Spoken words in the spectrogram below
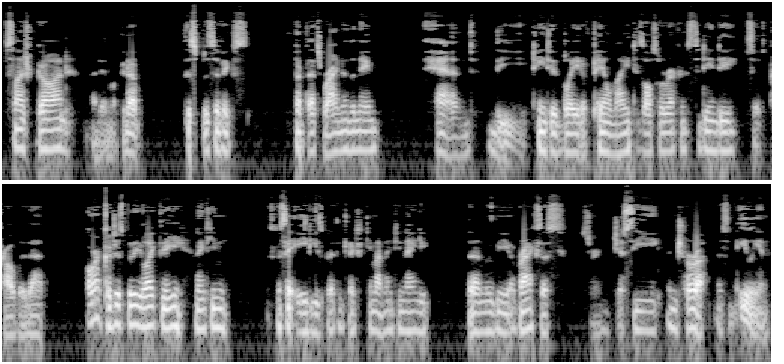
slash god. I didn't look it up, the specifics, but that's where I know the name. And the Tainted Blade of Pale Night is also a reference to D&D, so it's probably that. Or it could just be like the 19, I was gonna say 80s, but I think it actually came out in 1990. The movie Abraxas, starring Jesse Ventura as an alien.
